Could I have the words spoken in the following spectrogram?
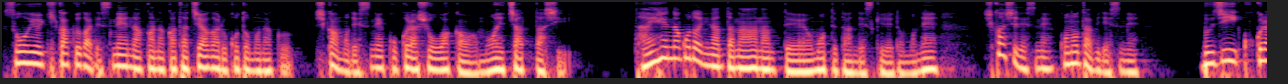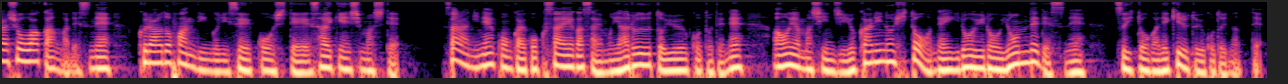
そういう企画がですね、なかなか立ち上がることもなく、しかもですね、小倉昭和館は燃えちゃったし、大変なことになったなぁなんて思ってたんですけれどもね。しかしですね、この度ですね、無事、小倉昭和館がですね、クラウドファンディングに成功して再建しまして、さらにね、今回国際映画祭もやるということでね、青山真司ゆかりの人をね、いろいろ呼んでですね、追悼ができるということになって。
